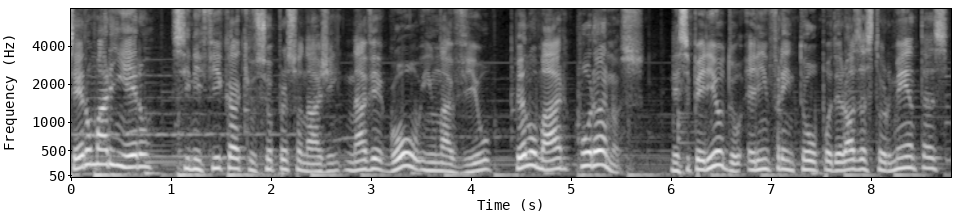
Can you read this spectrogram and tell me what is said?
Ser um marinheiro significa que o seu personagem navegou em um navio pelo mar por anos. Nesse período, ele enfrentou poderosas tormentas,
